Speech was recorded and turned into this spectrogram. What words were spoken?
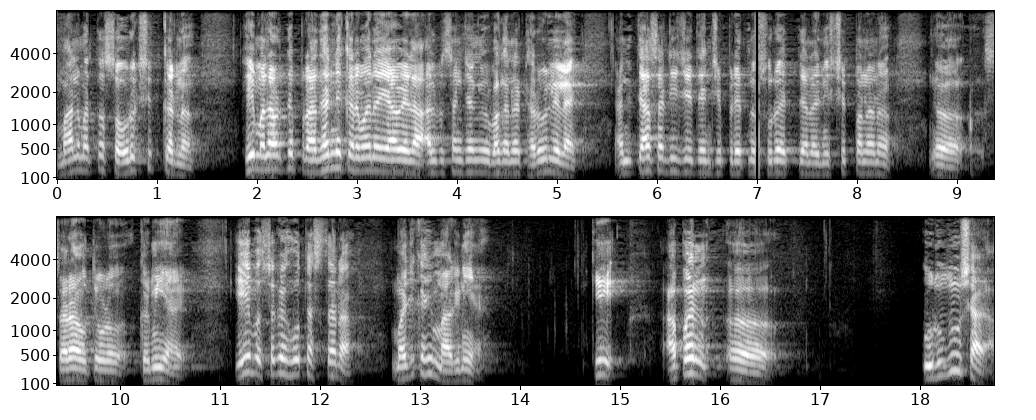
मालमत्ता संरक्षित करणं हे मला वाटतं प्राधान्यक्रमानं यावेळेला अल्पसंख्याक विभागानं ठरवलेलं आहे. आणि त्यासाठी जे त्यांचे प्रयत्न सुरू आहेत त्याला निश्चितपणानं सराव तेवढं कमी आहे. हे ब- सगळं होत असताना माझी काही मागणी आहे की आपण उर्दू शाळा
